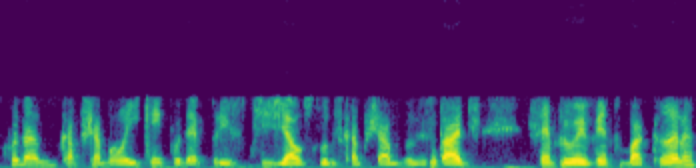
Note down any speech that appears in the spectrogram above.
Rodada do Capixabão aí, quem puder prestigiar os clubes capixabos nos estádios, sempre um evento bacana.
